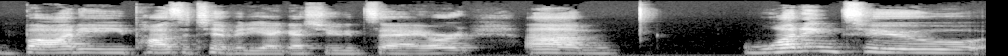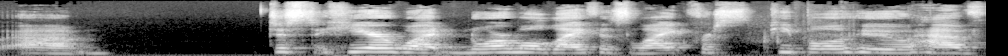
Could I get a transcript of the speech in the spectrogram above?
body positivity, I guess you could say, or um, wanting to um, just hear what normal life is like for people who have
